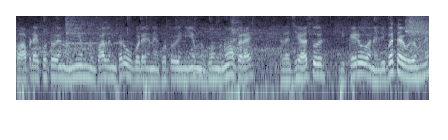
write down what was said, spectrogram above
તો આપણે ખોટું એનું નિયમનું પાલન કરવું પડે અને ખોટું એ નિયમનું ભંગ ન કરાય. એટલે જે હતું એ કર્યું અને જે બતાવ્યું તમને.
